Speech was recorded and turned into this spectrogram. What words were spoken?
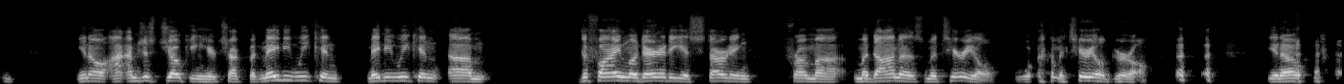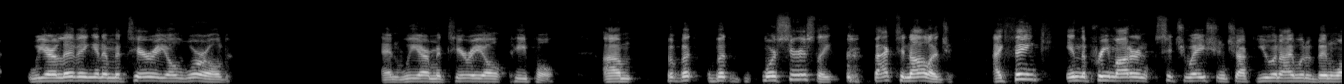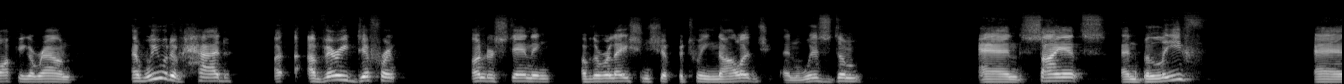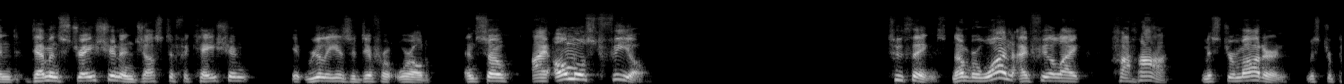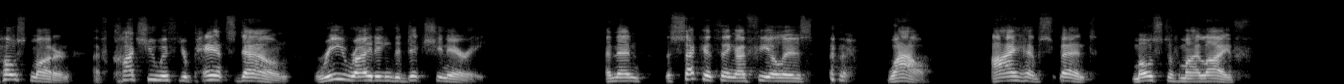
you know, I, am just joking here, Chuck, but maybe we can maybe we can um, define modernity as starting from uh, Madonna's material material girl. you know, we are living in a material world and we are material people. Um, but but but more seriously, back to knowledge. I think in the pre-modern situation, Chuck, you and I would have been walking around, and we would have had a, a very different understanding of the relationship between knowledge and wisdom and science and belief and demonstration and justification it really is a different world. And so I almost feel two things. Number one, I feel like, haha, Mr. Modern, Mr. Postmodern, I've caught you with your pants down, rewriting the dictionary. And then the second thing I feel is, wow, I have spent most of my life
